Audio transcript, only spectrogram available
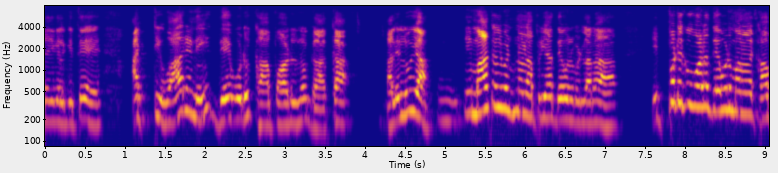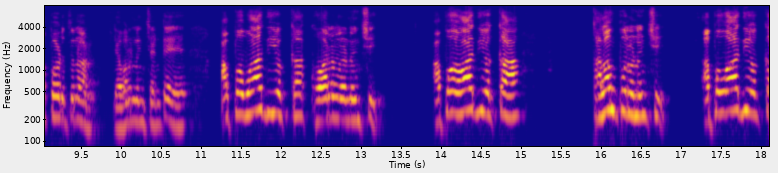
చేయగలిగితే అట్టి వారిని దేవుడు కాపాడును గాక. అలెలుయా ఈ మాటలు వింటున్న నా ప్రియ దేవుని బిడ్డారా ఇప్పటికి కూడా దేవుడు మనల్ని కాపాడుతున్నాడు. ఎవరి నుంచి అంటే అపవాది యొక్క కోరల నుంచి అపవాది యొక్క తలంపుల నుంచి అపవాది యొక్క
